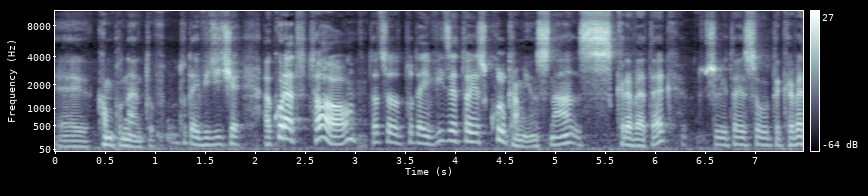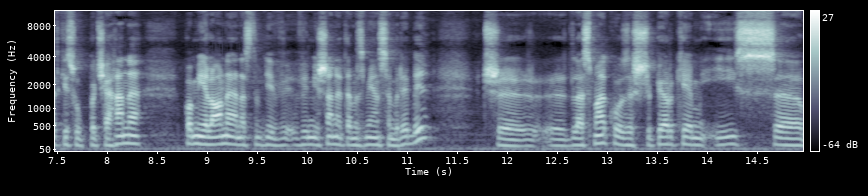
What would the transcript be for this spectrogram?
e, komponentów. Tutaj widzicie, akurat to, to co tutaj widzę, to jest kulka mięsna z krewetek, czyli to są, te krewetki są pociachane, pomielone, a następnie wy- wymieszane tam z mięsem ryby, czy e, dla smaku ze szczypiorkiem i z, e,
